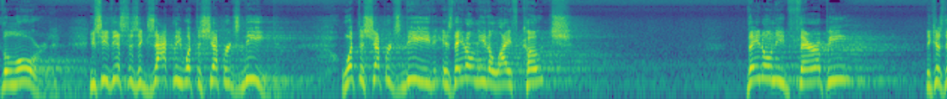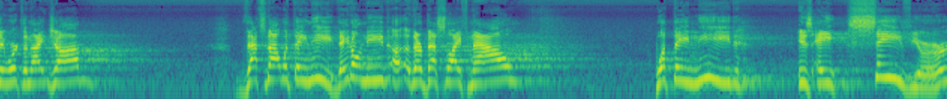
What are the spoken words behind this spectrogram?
the Lord. You see, this is exactly what the shepherds need. What the shepherds need is they don't need a life coach. They don't need therapy because they work the night job. That's not what they need. They don't need uh, their best life now. What they need is a Savior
